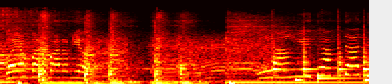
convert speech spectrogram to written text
Goyang bareng-bareng yuk. Langit yang tadi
